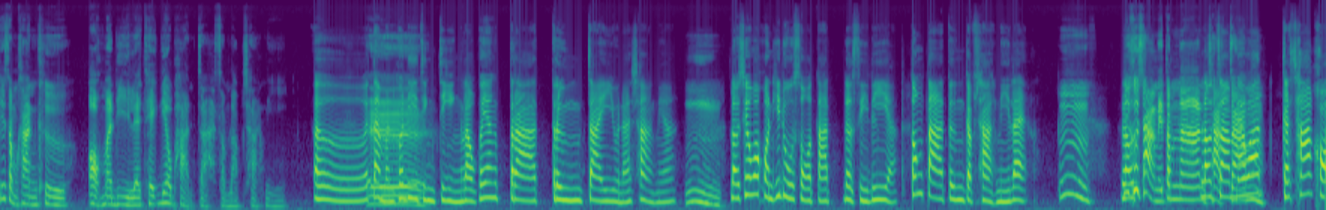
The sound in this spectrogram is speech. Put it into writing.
ที่สำคัญคือออกมาดีและเทคเดียวผ่านจ้ะสำหรับฉากนี้ เออ แต่มันก็ดีเออจริง ๆ เราก็ยังตราตรึงใจอยู่นะฉากเนี้ย อืม เราเชื่อว่าคนที่ดูโซตัสเดอะซีรีส์อะต้องตาตึงกับฉากนี้แหละ อืมเรานี่คือฉากในตำนานเราฉากจำได้ว่ากระชากคอ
